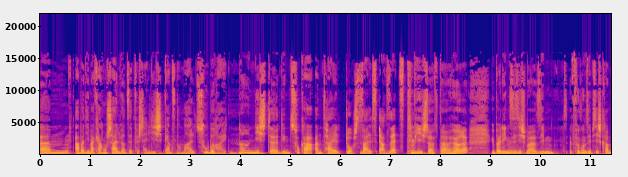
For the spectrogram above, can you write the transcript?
Ähm, aber die Macaronschale wird selbstverständlich ganz normal zubereiten. Ne? Nicht äh, den Zuckeranteil durch Salz ersetzt, wie ich öfter höre. Überlegen Sie sich mal 7, 75 Gramm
